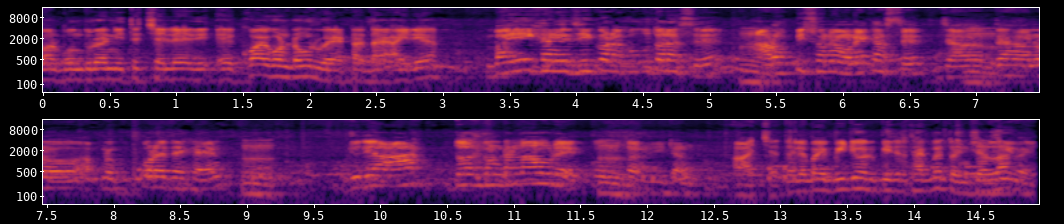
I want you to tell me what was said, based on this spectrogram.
আমার বন্ধুরা নিতে চাইলে কয় ঘণ্টা উঠবে একটা আইডিয়া ভাই এইখানে যে কটা কবুতর আছে। আরও পিছনে অনেক আছে যা দেখানো আপনি পরে দেখেন। হুম। যদি আট দশ ঘণ্টা না উড়ে কবুতর রিটার্ন আচ্ছা তাহলে ভাই ভিডিওর ভিতরে থাকবে তো ইনশাল্লাহ? ভাই।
